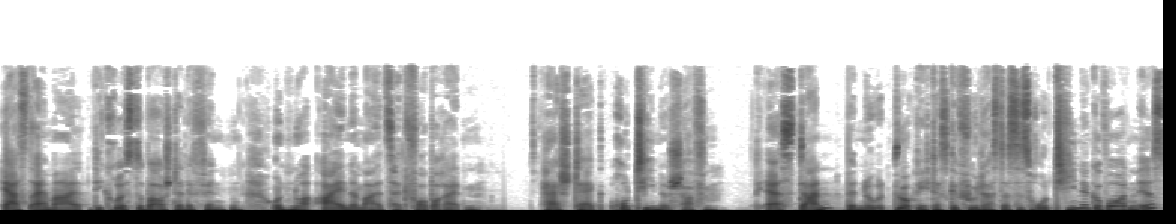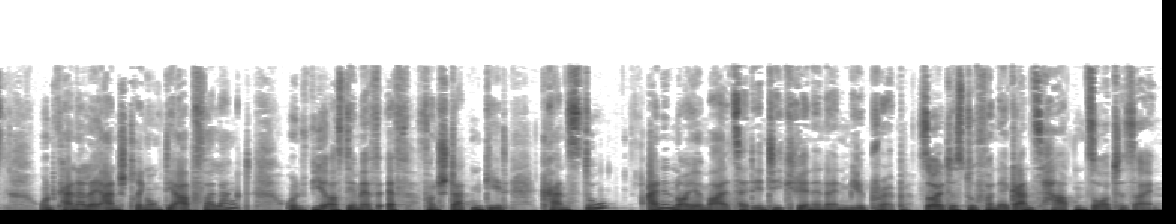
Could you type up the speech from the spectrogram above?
Erst einmal die größte Baustelle finden und nur eine Mahlzeit vorbereiten. Hashtag Routine schaffen. Erst dann, wenn du wirklich das Gefühl hast, dass es Routine geworden ist und keinerlei Anstrengung dir abverlangt und wie aus dem FF vonstatten geht, kannst du eine neue Mahlzeit integrieren in dein Meal Prep. Solltest du von der ganz harten Sorte sein,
